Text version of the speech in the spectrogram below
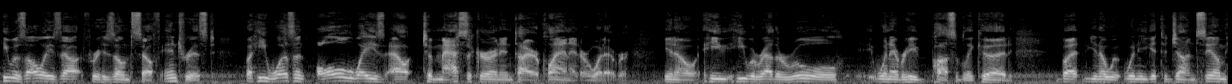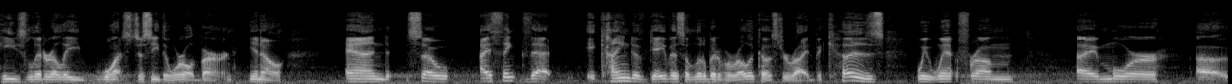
he was always out for his own self interest, but he wasn't always out to massacre an entire planet or whatever. You know, he he would rather rule whenever he possibly could. But you know, when you get to John Simm, he's literally wants to see the world burn. You know, and so I think that it kind of gave us a little bit of a roller coaster ride because we went from a more uh,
